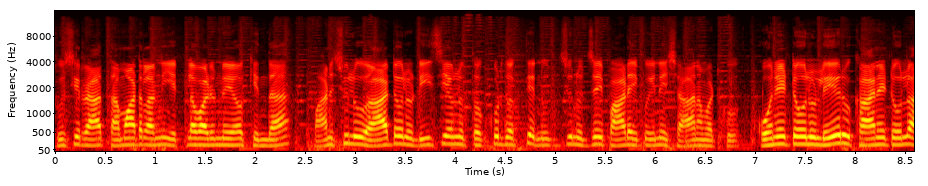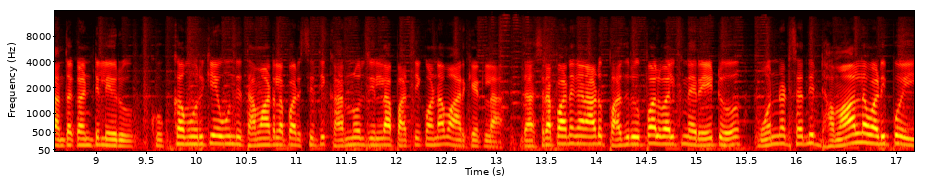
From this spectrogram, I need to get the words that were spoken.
చూసిరా టమాటాలన్నీ ఎట్లా పడినాయో కింద. మనుషులు ఆటోలు డీసీఎంలు తొక్కుడు తొక్కితే నుజ్జు నుజ్జై పాడైపోయినాయి చాలా మటుకు. కొనేటోళ్ళు లేరు కానేటోళ్ళు అంతకంటే లేరు. కుక్క మురికే ఉంది టమాటాల పరిస్థితి కర్నూలు జిల్లా పత్తికొండ మార్కెట్ల. దసరా పండుగ నాడు పది రూపాయలు వలికిన రేటు మొన్నటి సంది ఢమాలన పడిపోయి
